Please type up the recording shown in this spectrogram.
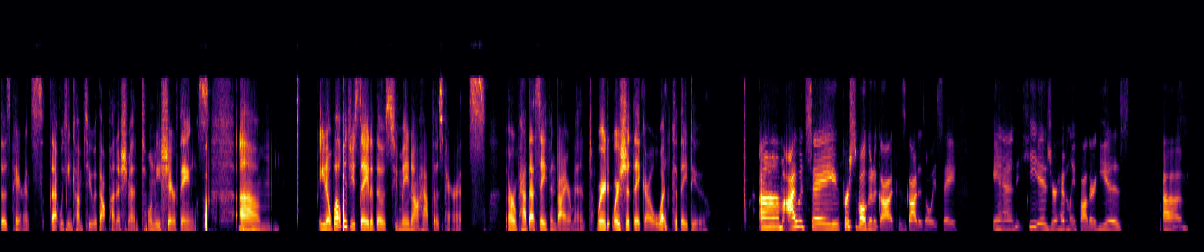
those parents that we can come to without punishment when we share things. Mhm. Um, you know, what would you say to those who may not have those parents or have that safe environment? Where where should they go? What could they do? Um, I would say first of all, go to God because God is always safe, and He is your heavenly Father. He is, um,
